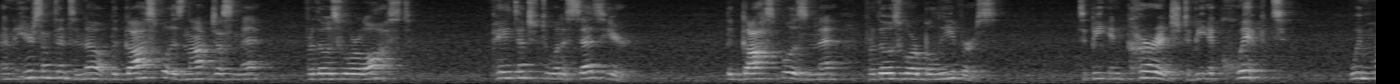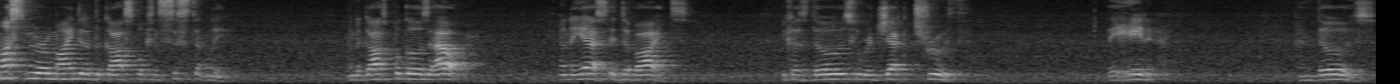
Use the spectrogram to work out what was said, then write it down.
And here's something to know the gospel is not just meant for those who are lost. Pay attention to what it says here. The gospel is meant for those who are believers to be encouraged, to be equipped. We must be reminded of the gospel consistently. And the gospel goes out. And yes, it divides. Because those who reject truth, they hate it. And those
